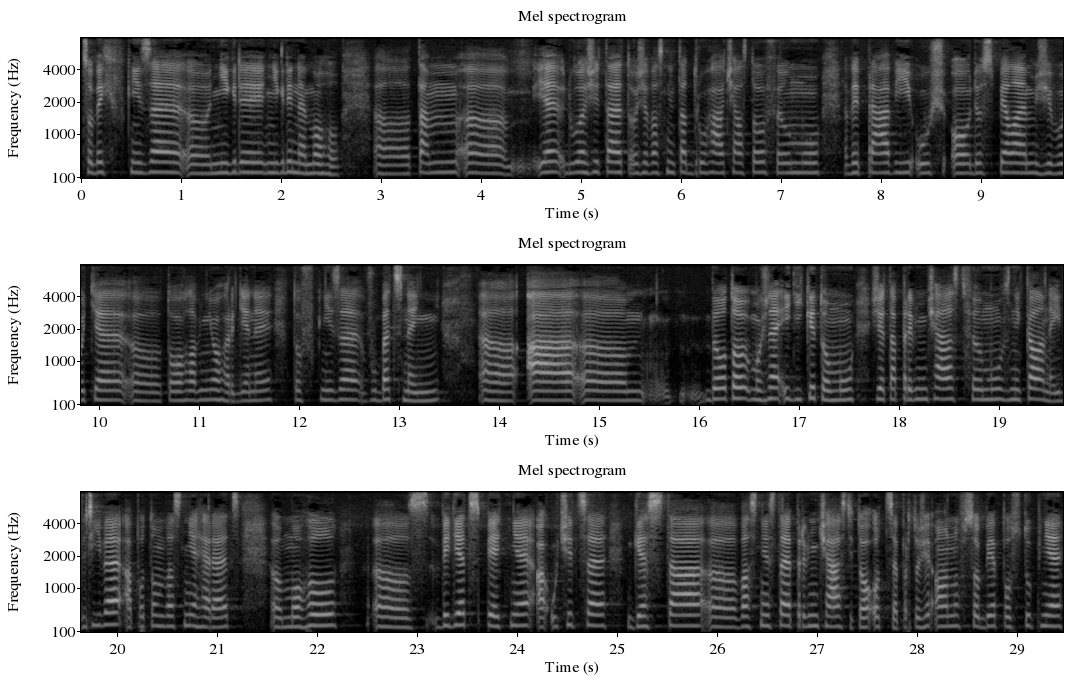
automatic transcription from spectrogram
co bych v knize eh, nikdy, nikdy nemohl. Tam je důležité to, že vlastně ta druhá část toho filmu vypráví už o dospělém životě toho hlavního hrdiny. To v knize vůbec není. A bylo to možné i díky tomu, že ta první část filmu vznikala nejdříve a potom vlastně herec mohl Eh, vidět zpětně a učit se gesta eh, vlastně z té první části toho otce, protože on v sobě postupně,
